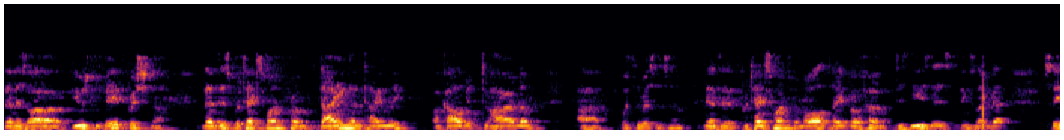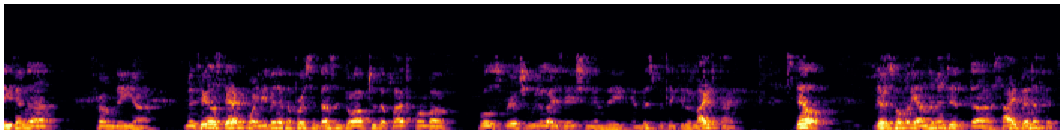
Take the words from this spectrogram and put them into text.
that is uh, used to bathe Krishna, that this protects one from dying untimely, akalmrityu uh, what's the rest of the song? That it protects one from all type of uh, diseases, things like that. So even uh, from the uh, material standpoint, even if a person doesn't go up to the platform of full spiritual realization in the in this particular lifetime, still there are so many unlimited uh, side benefits,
